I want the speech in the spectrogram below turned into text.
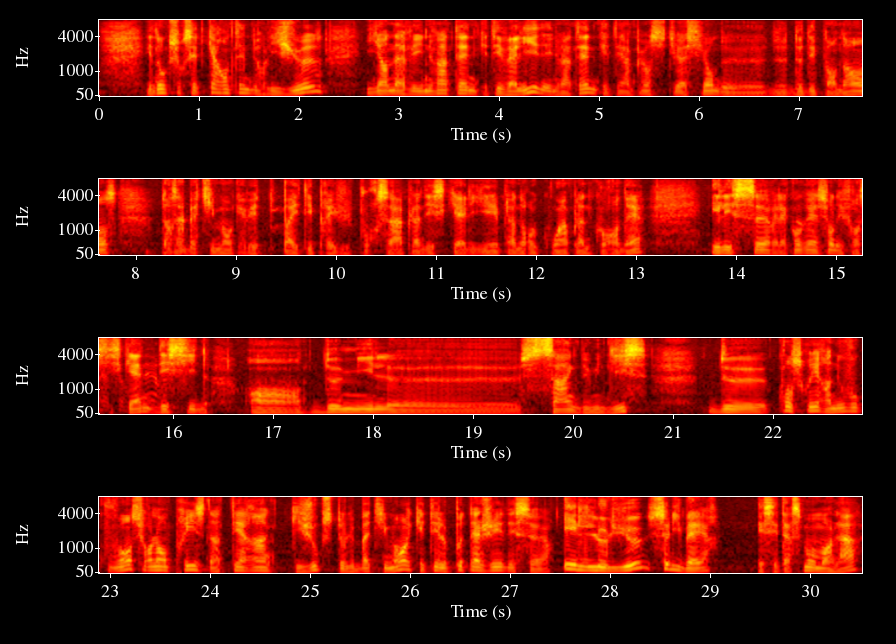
Et donc sur cette quarantaine de religieuses, il y en avait une vingtaine qui étaient valides et une vingtaine qui étaient un peu en situation de, dépendance dans un bâtiment qui n'avait pas été prévu pour ça, plein d'escaliers, plein de recoins, plein de courants d'air. Et les sœurs et la congrégation des franciscaines décident en 2005-2010 de construire un nouveau couvent sur l'emprise d'un terrain qui jouxte le bâtiment et qui était le potager des sœurs. Et le lieu se libère. Et c'est à ce moment-là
